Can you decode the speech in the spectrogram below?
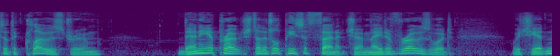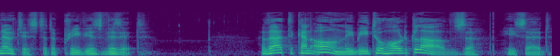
to the closed room. Then he approached a little piece of furniture made of rosewood, which he had noticed at a previous visit. "That can only be to hold gloves," he said.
